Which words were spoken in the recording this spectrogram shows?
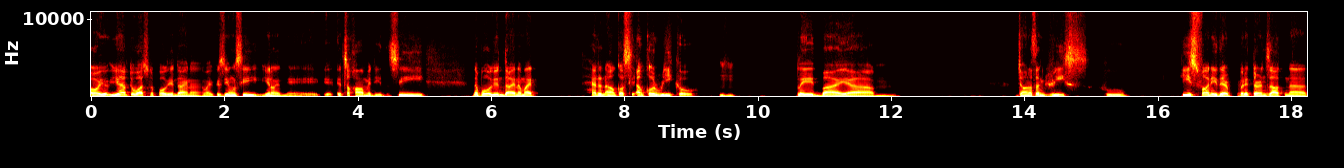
oh you, you have to watch napoleon dynamite because you don't see you know eh, it's a comedy see napoleon dynamite had an uncle see uncle rico Mhm. played by um jonathan gries who he's funny there but it turns out na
